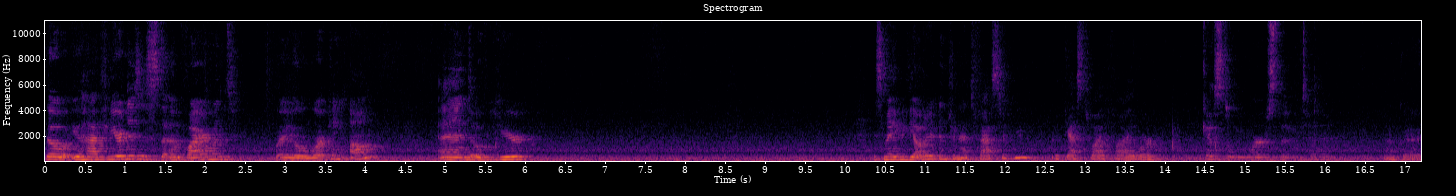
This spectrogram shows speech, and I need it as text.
So you have here, this is the environment where you're working on. And over here maybe the other internet faster here, the guest Wi-Fi or Guest will be worse than tenant. okay.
